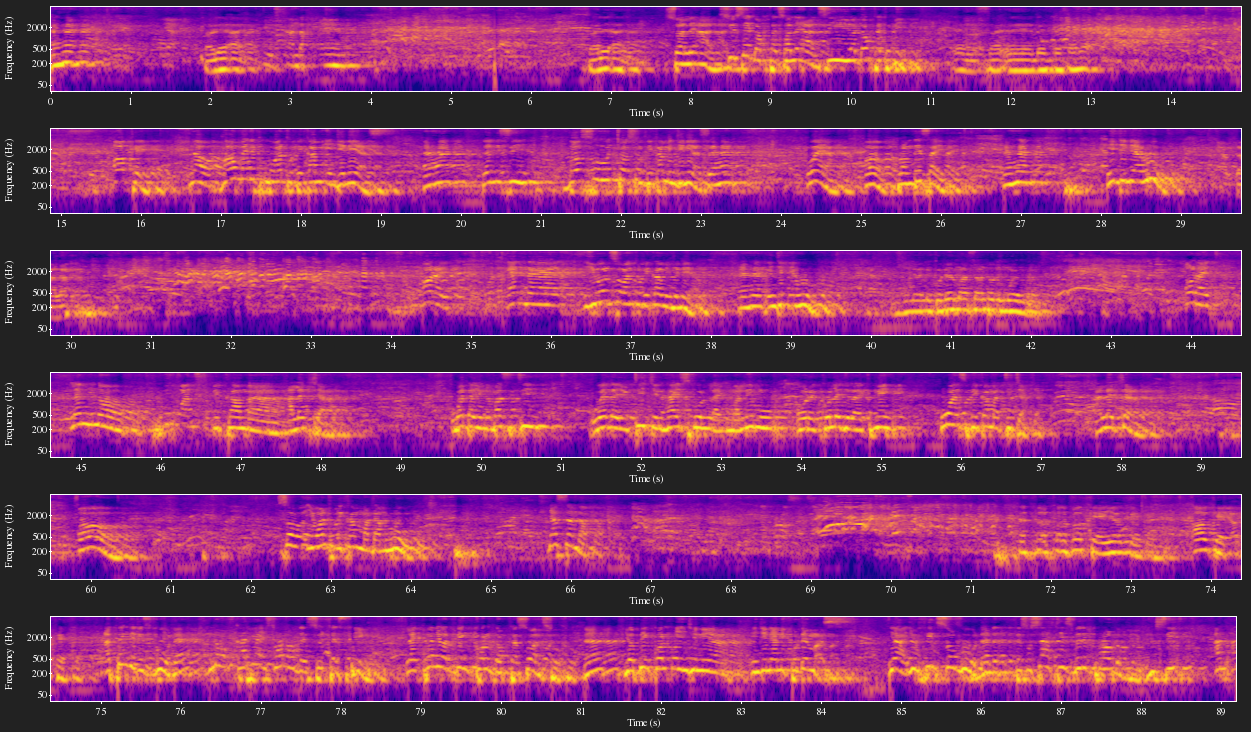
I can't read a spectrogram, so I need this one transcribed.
Uh-huh. Saleh You stand up and Saleh Ali. Swale Al. So you say Dr. Swale Al. See, you're a doctor to. Eh, Sa- eh, Dr. Saleh. Okay. Now, how many people want to become engineers? Uh-huh. Let me see. Those who chose to become engineers. Uh-huh. Where? Oh, from this side. Uh-huh. Engineer who? Abdallah. All right. And uh, you also want to become engineer? Uh-huh. Engineer who? Engineer Nicodemus Santo Mwenga. All right. Let me know who wants to become uh, a lecturer. Whether university, whether you teach in high school like Malimu or a college like me, who wants to become a teacher? A lecturer. Oh. So you want to become Madam Who? Just stand up. okay, okay. Okay, okay. I think it is good, eh? You know, career is one of the sweetest things. Like when you are being called Dr. So-and-so, eh? You're being called Engineer, Engineer Nicodemus. Yeah, you feel so good, and the the society is very proud of you, you see? And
